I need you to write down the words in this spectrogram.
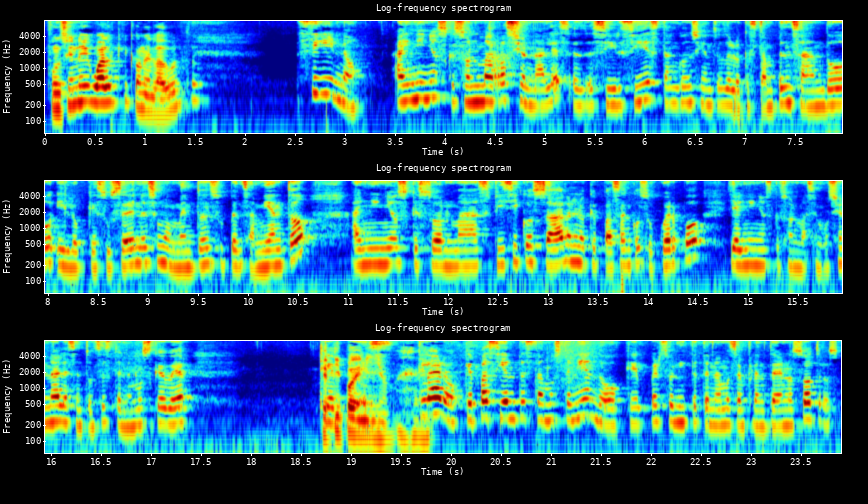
¿funciona igual que con el adulto? Sí y no. Hay niños que son más racionales, es decir, sí están conscientes de lo que están pensando y lo que sucede en ese momento en su pensamiento. Hay niños que son más físicos, saben lo que pasa con su cuerpo y hay niños que son más emocionales. Entonces tenemos que ver ¿Qué, tipo de niño? claro, qué paciente estamos teniendo o qué personita tenemos enfrente de nosotros.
